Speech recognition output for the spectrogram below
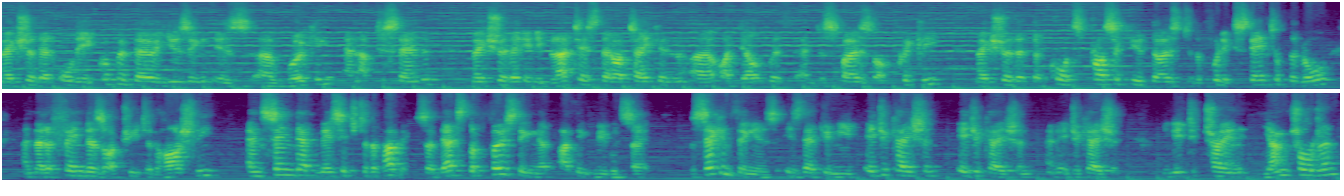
make sure that all the equipment they're using is uh, working and up to standard, make sure that any blood tests that are taken uh, are dealt with and disposed of quickly, make sure that the courts prosecute those to the full extent of the law and that offenders are treated harshly and send that message to the public. So that's the first thing that I think we would say. The second thing is is that you need education, education, and education. You need to train young children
